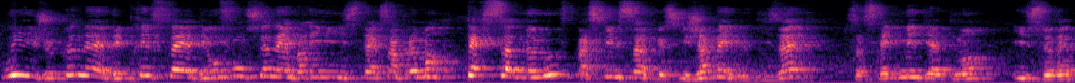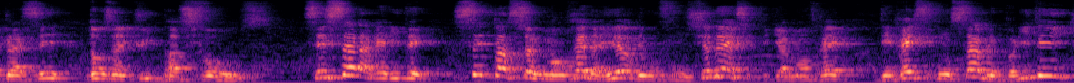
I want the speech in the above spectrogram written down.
Oui, je connais des préfets, des hauts fonctionnaires dans les ministères, simplement, personne ne m'ouvre parce qu'ils savent que si jamais ils le disaient, ça serait immédiatement, ils seraient placés dans un cul de basse fosse. C'est ça la réalité. C'est pas seulement vrai d'ailleurs des hauts fonctionnaires, c'est également vrai des responsables politiques.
